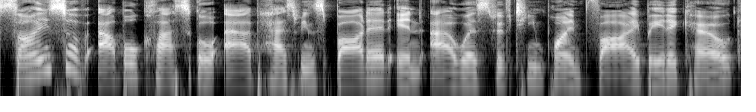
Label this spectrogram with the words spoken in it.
Signs of Apple Classical app has been spotted in iOS 15.5 beta code.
